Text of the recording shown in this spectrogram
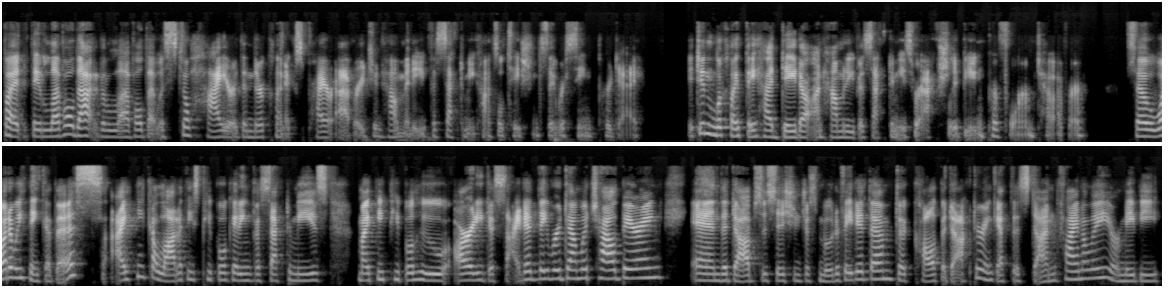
but they leveled out at a level that was still higher than their clinic's prior average in how many vasectomy consultations they were seeing per day. It didn't look like they had data on how many vasectomies were actually being performed, however. So, what do we think of this? I think a lot of these people getting vasectomies might be people who already decided they were done with childbearing, and the Dobbs decision just motivated them to call up a doctor and get this done finally. Or maybe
